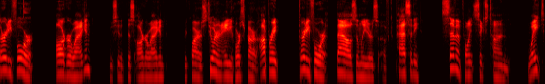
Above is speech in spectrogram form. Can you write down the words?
34 auger wagon. You see that this auger wagon requires 280 horsepower to operate, 34,000 liters of capacity, 7.6 ton weight,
